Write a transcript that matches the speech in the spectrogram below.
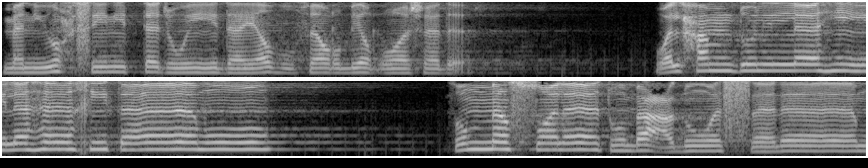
من يحسن التجويد يظفر بالرشد. والحمد لله لها ختام ثم الصلاة بعد والسلام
